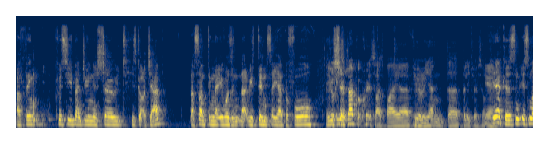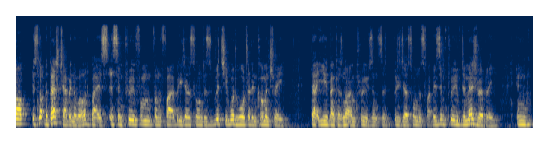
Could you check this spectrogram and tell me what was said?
I think Chris Eubank Jr. showed he's got a jab. That's something that he wasn't that we didn't say he had before. He He got, his jab got criticised by uh, Fury and uh, Billy Joe Saunders. Yeah. Yeah, because it's, it's not it's not the best jab in the world, but it's, it's improved from, from the fight of Billy Joe Saunders. Richie Woodhall said in commentary that Eubank has not improved since the Billy Joe Saunders fight, but he's improved immeasurably. In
